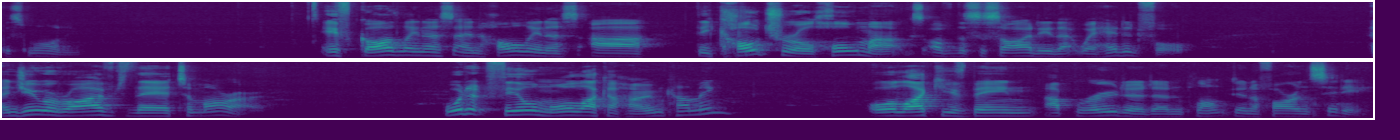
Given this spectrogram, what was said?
this morning? If godliness and holiness are the cultural hallmarks of the society that we're headed for, and you arrived there tomorrow, would it feel more like a homecoming or like you've been uprooted and plonked in a foreign city?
